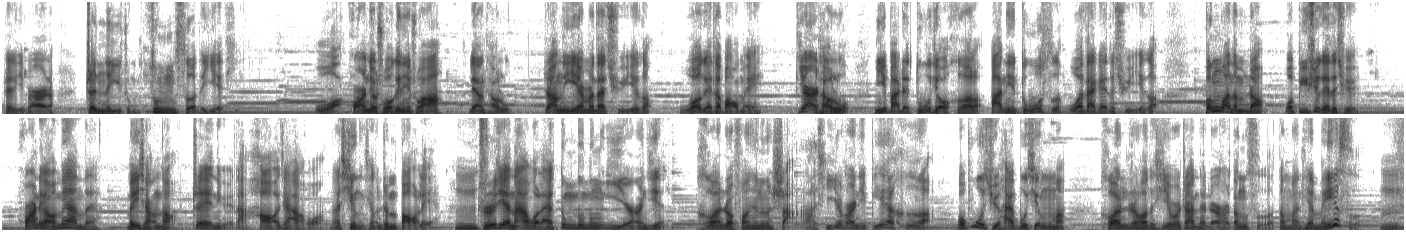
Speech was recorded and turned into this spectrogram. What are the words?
这里边呢斟的一种棕色的液体。哇！皇上就说：“我跟你说啊，两条路，让你爷们再娶一个，我给他保媒；第二条路，你把这毒酒喝了，把你毒死，我再给他娶一个。甭管怎么着，我必须给他娶。”皇上得要面子呀。没想到这女的，好家伙，那性情真暴烈，嗯，直接拿过来，咚咚咚一饮而尽。喝完之后，房玄龄傻了，媳妇儿你别喝，我不娶还不行吗？喝完之后，他媳妇站在这儿等死，等半天没死，嗯，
